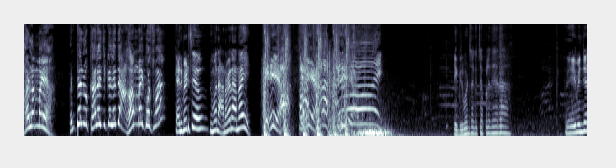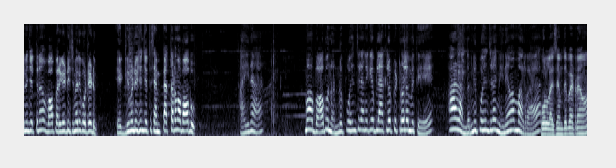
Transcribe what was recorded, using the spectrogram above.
వాళ్ళమ్మాయా అంటే నువ్వు కాలేజీకి వెళ్ళేది ఆ అమ్మాయి కోసమా? కనిపెడిసావు నువ్వు నాన్నమే నాన్నయ్య అగ్రిమెంట్ సంగతి చెప్పలేదేరా ప్రేమించానని చెప్తున్నా బాబు పరిగెట్టించి మరీ కొట్టాడు. అగ్రిమెంట్ విషయం చెప్తే చంపేస్తాడు మా బాబు. అయినా మా బాబు నన్ను పోషించడానికే బ్లాక్లో పెట్రోల్ అమ్మితే వాళ్ళందరినీ పోషించడానికి నేనేమమ్మాలరా? లైస్ అమ్మితే బెటర్ ఏమో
